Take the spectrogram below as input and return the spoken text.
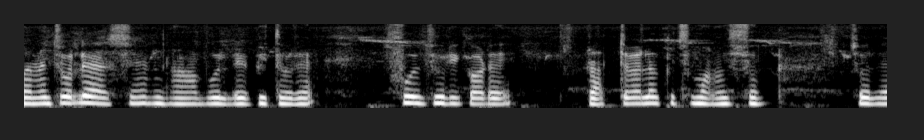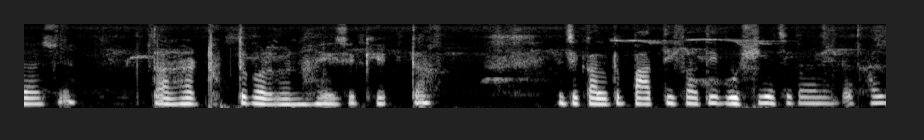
মানে চলে আসে না বলে ভিতরে ফুল চুরি করে। রাত্রেবেলাও কিছু মানুষজন চলে আসে, তার আর ঢুকতে পারবে না। এই যে গেটটা এই যে কালকে পাতি ফাতি বসিয়েছে তাহলে দেখাই।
